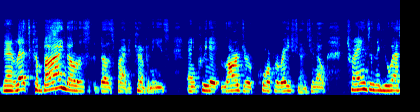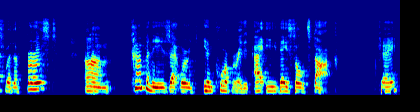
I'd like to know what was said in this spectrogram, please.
then let's combine those those private companies and create larger corporations. You know, trains in the U.S. were the first um, companies that were incorporated, i.e., they sold stock. Okay.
